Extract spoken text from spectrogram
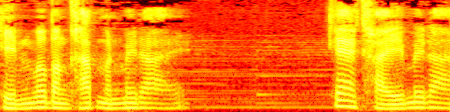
เห็นว่าบังคับมันไม่ได้ แก้ไขไม่ได้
